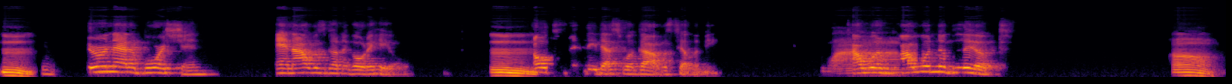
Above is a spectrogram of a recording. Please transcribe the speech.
Mm. during that abortion, and I was going to go to hell. Mm. Ultimately, that's what God was telling me. Wow. I wouldn't. I wouldn't have lived. Oh.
